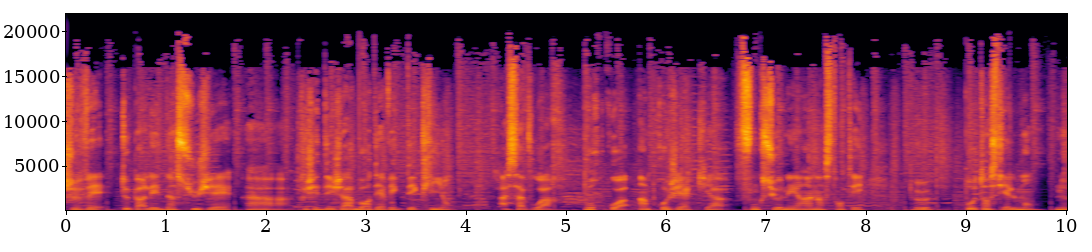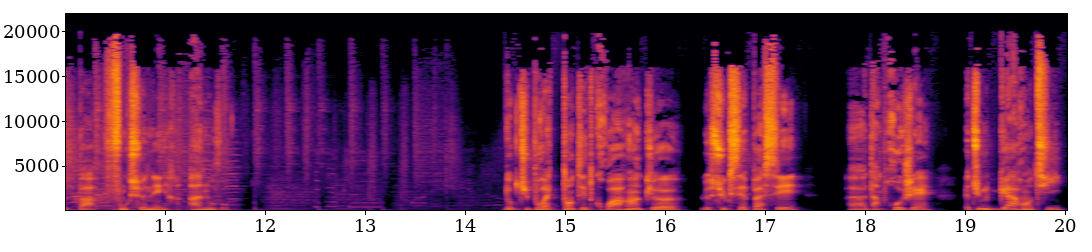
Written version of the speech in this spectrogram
je vais te parler d'un sujet euh, que j'ai déjà abordé avec des clients, à savoir pourquoi un projet qui a fonctionné à un instant T peut potentiellement ne pas fonctionner à nouveau. Donc tu pourrais te tenter de croire hein, que le succès passé euh, d'un projet est une garantie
